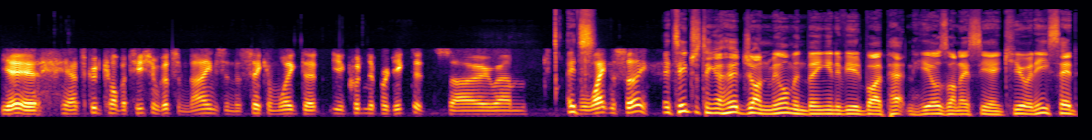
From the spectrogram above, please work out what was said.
yeah, yeah, it's good competition. We've got some names in the second week that you couldn't have predicted. So um, it's, we'll wait and see. It's interesting. I heard John Millman being interviewed by Patton Heels on SENQ, and he said,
